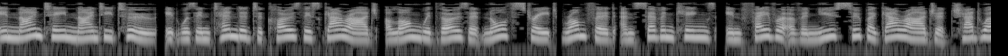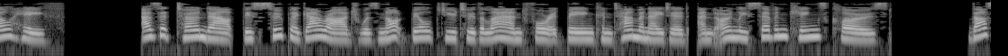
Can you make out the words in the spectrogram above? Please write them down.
In 1992, it was intended to close this garage, along with those at North Street Romford and Seven Kings, in favour of a new super garage at Chadwell Heath. As it turned out, this super garage was not built due to the land for it being contaminated, and only Seven Kings closed. Thus,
